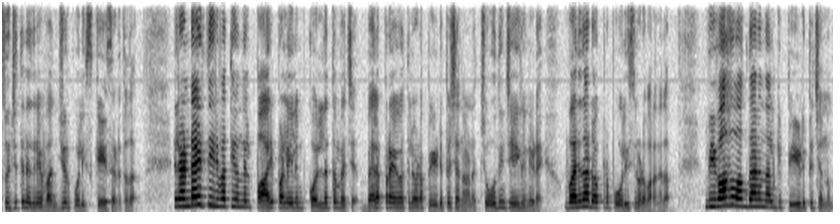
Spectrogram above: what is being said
സുജിത്തിനെതിരെ വഞ്ചൂർ പോലീസ് കേസെടുത്തത്. രണ്ടായിരത്തി ഇരുപത്തിയൊന്നിൽ പാരിപ്പള്ളിയിലും കൊല്ലത്തും വെച്ച് ബലപ്രയോഗത്തിലൂടെ പീഡിപ്പിച്ചെന്നാണ് ചോദ്യം ചെയ്യലിനിടെ വനിതാ ഡോക്ടർ പോലീസിനോട് പറഞ്ഞത്. വിവാഹ വാഗ്ദാനം നൽകി പീഡിപ്പിച്ചെന്നും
